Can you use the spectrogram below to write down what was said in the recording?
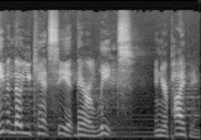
even though you can't see it, there are leaks in your piping.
